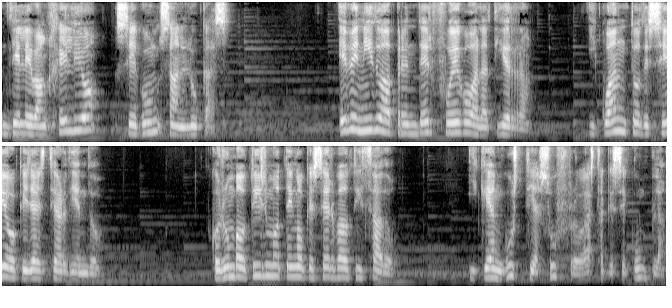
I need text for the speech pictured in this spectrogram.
Del Evangelio según San Lucas. He venido a prender fuego a la tierra, y cuánto deseo que ya esté ardiendo. Con un bautismo tengo que ser bautizado, y qué angustia sufro hasta que se cumpla.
